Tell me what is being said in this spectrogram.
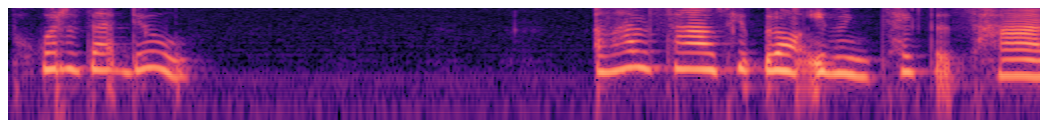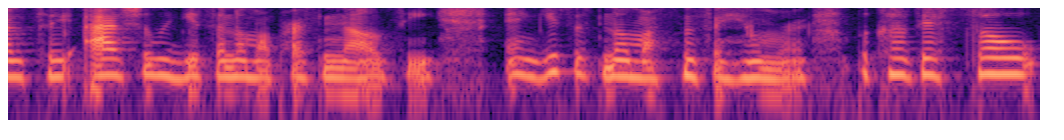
But what does that do? A lot of times people don't even take the time to actually get to know my personality and get to know my sense of humor because they're so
